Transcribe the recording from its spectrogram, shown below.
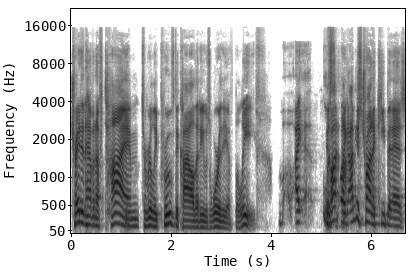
Trey didn't have enough time to really prove to Kyle that he was worthy of belief. Uh, I, listen, I like I'm just trying to keep it as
